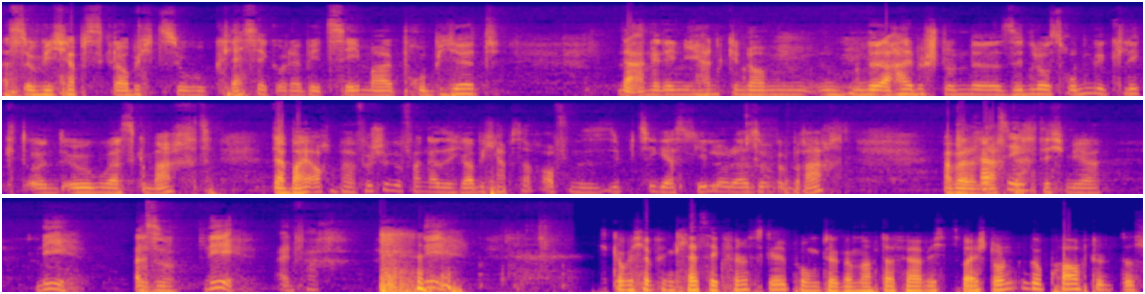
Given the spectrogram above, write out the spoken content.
Also irgendwie, ich habe es, glaube ich, zu Classic oder BC mal probiert, eine Angel in die Hand genommen, eine halbe Stunde sinnlos rumgeklickt und irgendwas gemacht. Dabei auch ein paar Fische gefangen. Also ich glaube, ich habe es auch auf einen 70er Stil oder so gebracht. Aber danach Kratzi. dachte ich mir, nee, also, nee, einfach, nee. ich glaube, ich habe in Classic 5 Skillpunkte gemacht. Dafür habe ich zwei Stunden gebraucht und das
